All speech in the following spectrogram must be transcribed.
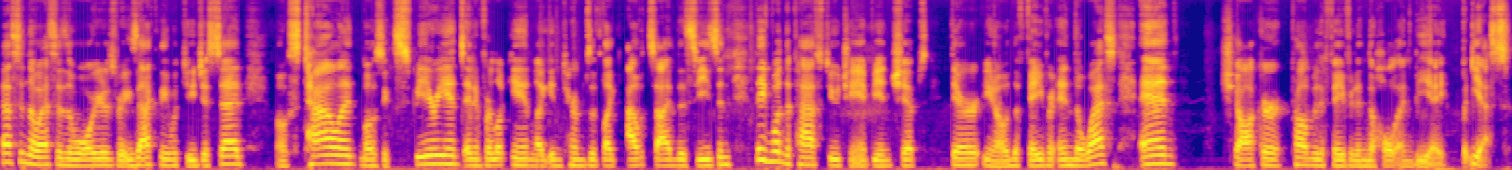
That's in the West as the Warriors were exactly what you just said. Most talent, most experience, and if we're looking like in terms of like outside the season, they've won the past two championships. They're you know the favorite in the West, and shocker, probably the favorite in the whole NBA. But yes,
